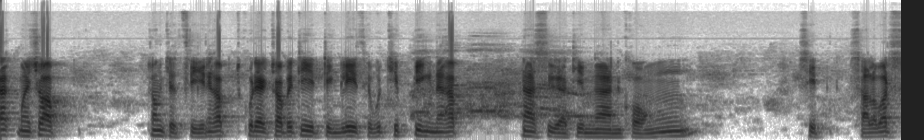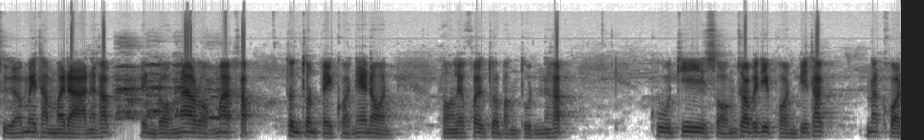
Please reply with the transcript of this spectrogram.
รักไม่ชอบช่องเจ็ดสีนะครับคู่แรกชอบไปที่ติงลี่เซวุฒชิปปิ้งนะครับ หน้าเสือทีมงานของสิทธิ์ สารวัตรเสือไม่ธรรมดานะครับ เป็นรองหน้ารองมากครับ ต้นๆไปก่อนแน่นอนรองแล้วค่อยตัวบางทุนนะครับ คู่ที่สองชอบไปที่พรพิทักษ์นคร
